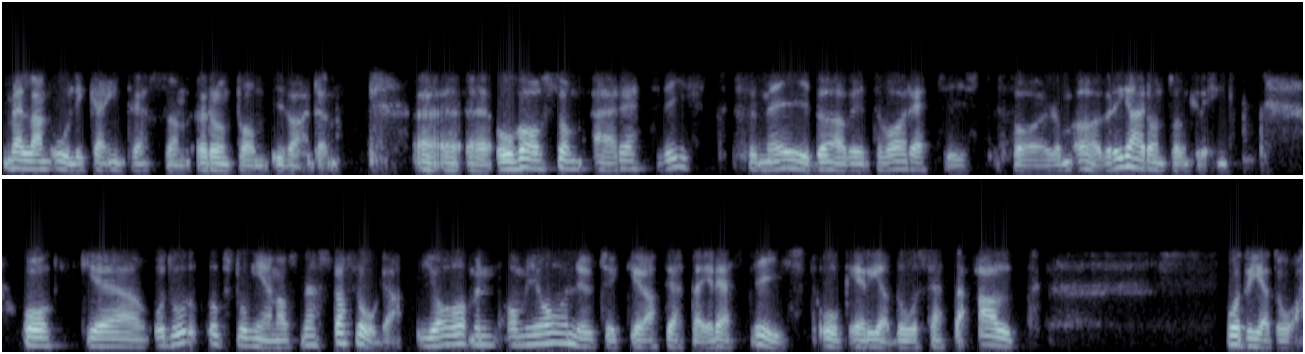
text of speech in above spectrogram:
mellan olika intressen runt om i världen. Eh, eh, eh, och vad som är rättvist för mig behöver inte vara rättvist för de övriga runt omkring. Och, och då uppstod genast nästa fråga. Ja, men om jag nu tycker att detta är rättvist och är redo att sätta allt på det då,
